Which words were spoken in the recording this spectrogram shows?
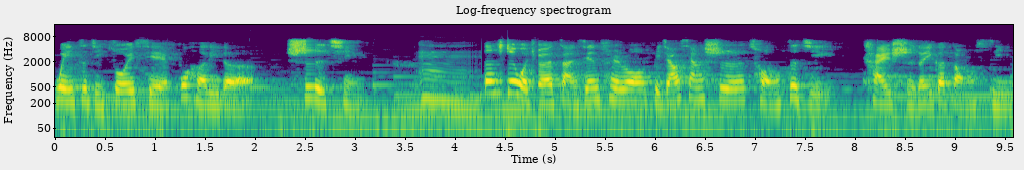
为自己做一些不合理的事情。嗯，但是我觉得展现脆弱比较像是从自己开始的一个东西。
